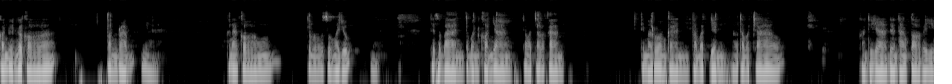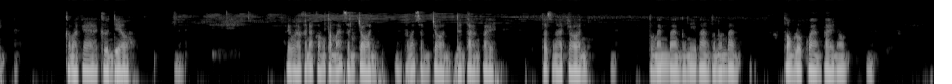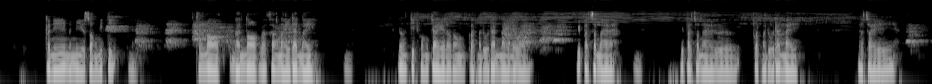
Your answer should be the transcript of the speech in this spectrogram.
ก่อนอื่นก็ขอต้อนรับคณะของจำนวนผู้สูงอายุ เทศบาลตำบลขอนยาง จังหวัดจารคาม ที่มาร่วมกันทำวัดเย็นแล้วทำวัดเช้า ก่อนที่จะเดินทางต่อไปอีกเข้ามาแค่คืนเดียว เรียกว่าคณะของธรรมะสัญจร ธรรมะสัญจรเดินทางไป ทัศนาจร ตรงนั้นบ้างตรงนี้บ้างตรงนู้นบ้างท่องโลกกว้างภายนอกกันนี้มันมีสองมิติ ข้างนอกด้านนอกและข้างในด้านในเรื่องจิตของใจเราต้องกลับมาดูด้านในเรียกว่า วิปัสสนา วิปัสสนาคือกลับมาดูด้านใน อาศัย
